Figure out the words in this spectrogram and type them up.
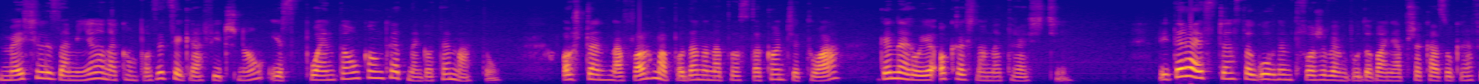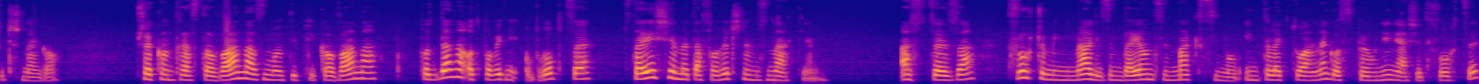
Myśl zamieniona na kompozycję graficzną jest puentą konkretnego tematu. Oszczędna forma podana na prostokącie tła generuje określone treści. Litera jest często głównym tworzywem budowania przekazu graficznego. Przekontrastowana, zmultiplikowana, poddana odpowiedniej obróbce, staje się metaforycznym znakiem. Asceza, twórczy minimalizm dający maksimum intelektualnego spełnienia się twórcy,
